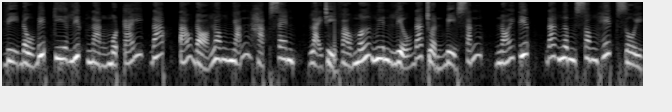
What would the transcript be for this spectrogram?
Vị đầu bếp kia liếc nàng một cái, đáp táo đỏ long nhãn hạt sen, lại chỉ vào mớ nguyên liệu đã chuẩn bị sẵn, nói tiếp, đã ngâm xong hết rồi,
